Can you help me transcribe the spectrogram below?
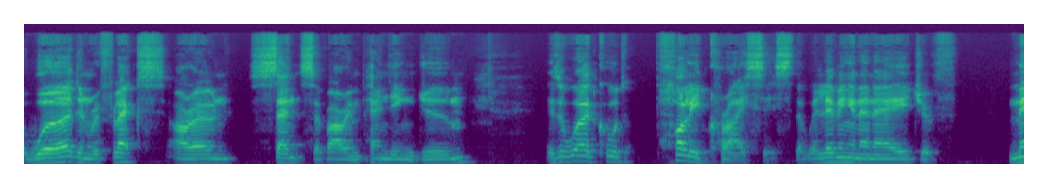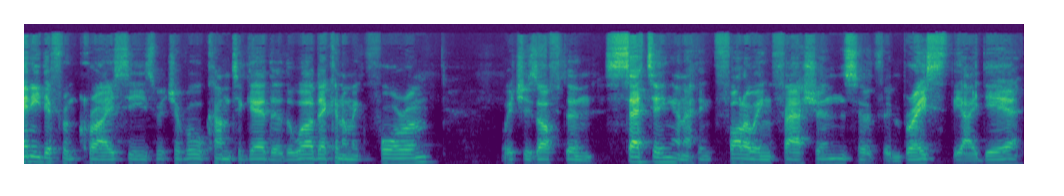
word and reflects our own sense of our impending doom, is a word called polycrisis, that we're living in an age of many different crises which have all come together. The World Economic Forum, which is often setting and I think following fashions, have embraced the idea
